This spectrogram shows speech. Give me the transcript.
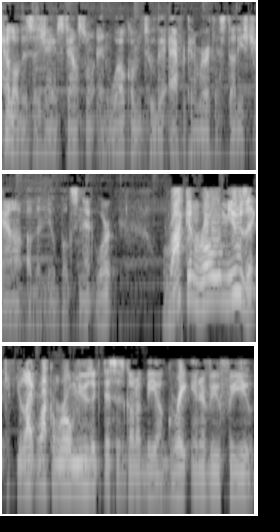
Hello, this is James Stansel, and welcome to the African American Studies channel of the New Books Network. Rock and roll music. If you like rock and roll music, this is going to be a great interview for you.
